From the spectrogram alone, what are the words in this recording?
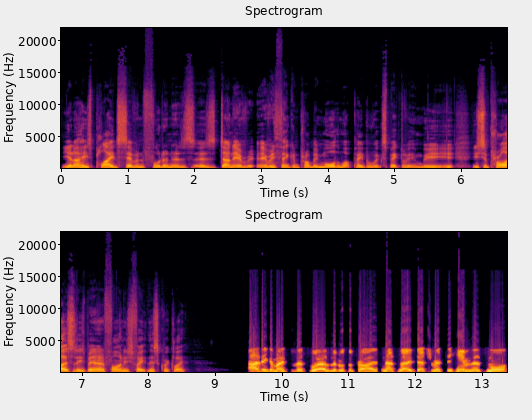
you know, he's played seven foot and has, has done every, everything and probably more than what people expect of him. Were you, you surprised that he's been able to find his feet this quickly? I think most of us were a little surprised, and that's no detriment to him. That's more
